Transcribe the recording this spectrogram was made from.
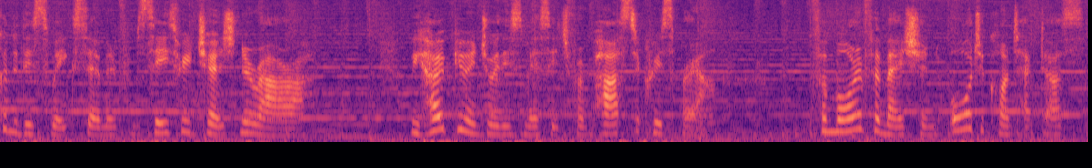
Welcome to this week's sermon from C3 Church Narara. We hope you enjoy this message from Pastor Chris Brown. For more information or to contact us,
